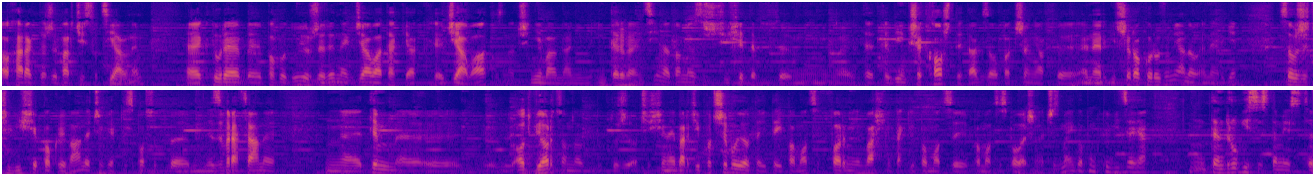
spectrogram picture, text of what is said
o charakterze bardziej socjalnym, E, które e, powodują, że rynek działa tak, jak działa, to znaczy nie ma na nim interwencji, natomiast rzeczywiście te, te, te większe koszty tak, zaopatrzenia w energię, szeroko rozumianą energię, są rzeczywiście pokrywane, czy w jakiś sposób e, zwracane tym odbiorcom, no, którzy oczywiście najbardziej potrzebują tej, tej pomocy w formie właśnie takiej pomocy, pomocy społecznej. Czy z mojego punktu widzenia ten drugi system jest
